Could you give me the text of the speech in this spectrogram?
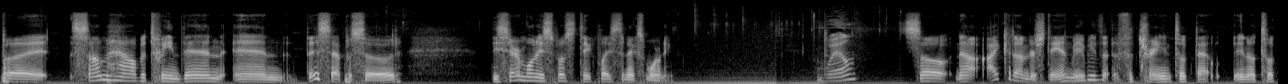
But somehow between then and this episode, the ceremony is supposed to take place the next morning. Well, So now I could understand maybe the, if a train took that, you know, took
